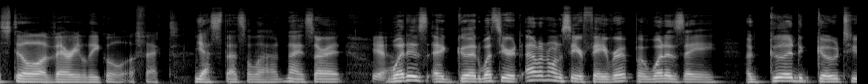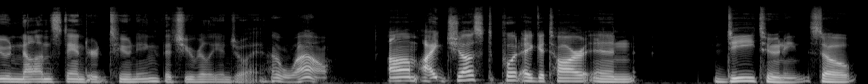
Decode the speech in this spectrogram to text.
still a very legal effect. Yes, that's allowed. Nice. All right. Yeah. What is a good? What's your? I don't want to say your favorite, but what is a a good go to non standard tuning that you really enjoy? Oh wow. Um, I just put a guitar in D tuning, so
